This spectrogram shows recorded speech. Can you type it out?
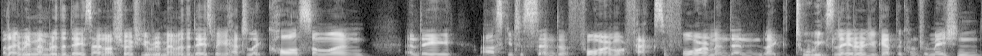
But i remember the days i'm not sure if you remember the days where you had to like call someone and they ask you to send a form or fax a form and then like two weeks later you get the confirmation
